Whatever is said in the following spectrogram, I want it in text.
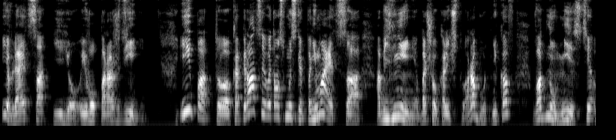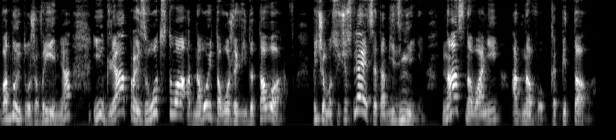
и является ее, его порождением. И под э, кооперацией в этом смысле понимается объединение большого количества работников в одном месте, в одно и то же время и для производства одного и того же вида товаров. Причем осуществляется это объединение на основании одного капитала.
